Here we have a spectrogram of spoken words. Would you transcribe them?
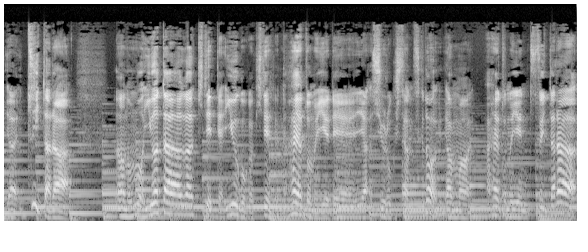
ー、いや、着いたら、あの、もう岩田が来てて、優吾が来ててね、隼人の家でや収録したんですけど、いやまあ、隼人の家に着いたら、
